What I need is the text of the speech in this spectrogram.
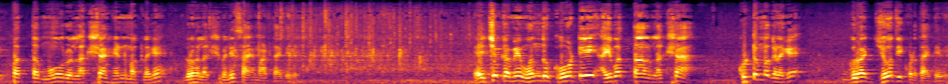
ಇಪ್ಪತ್ತ ಮೂರು ಲಕ್ಷ ಹೆಣ್ಮಕ್ಳಿಗೆ ಗೃಹಲಕ್ಷ್ಮಿಯಲ್ಲಿ ಸಹಾಯ ಮಾಡ್ತಾ ಇದ್ದೀವಿ. ಹೆಚ್ಚು ಕಮ್ಮಿ ಒಂದು ಕೋಟಿ ಐವತ್ತಾರು ಲಕ್ಷ ಕುಟುಂಬಗಳಿಗೆ ಗೃಹ ಜ್ಯೋತಿ ಕೊಡ್ತಾ ಇದ್ದೀವಿ.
